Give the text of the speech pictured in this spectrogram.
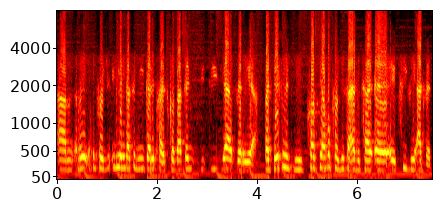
um, even ka se bue price because I think are very rare. But definitely, cost ya go produce a, a TV advert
